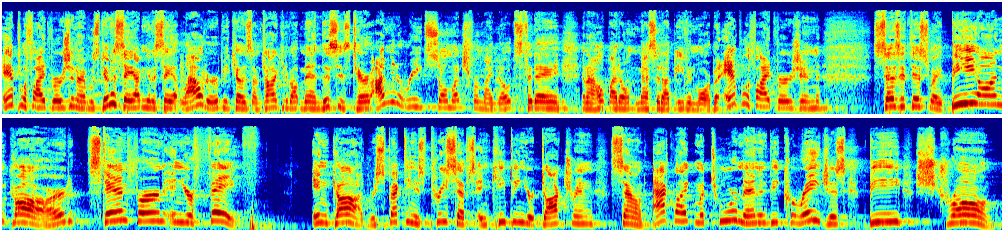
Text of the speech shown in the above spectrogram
Amplified version, I was going to say, I'm going to say it louder because I'm talking about men. This is terrible. I'm going to read so much from my notes today, and I hope I don't mess it up even more. But Amplified version says it this way Be on guard, stand firm in your faith in God, respecting his precepts and keeping your doctrine sound. Act like mature men and be courageous, be strong.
